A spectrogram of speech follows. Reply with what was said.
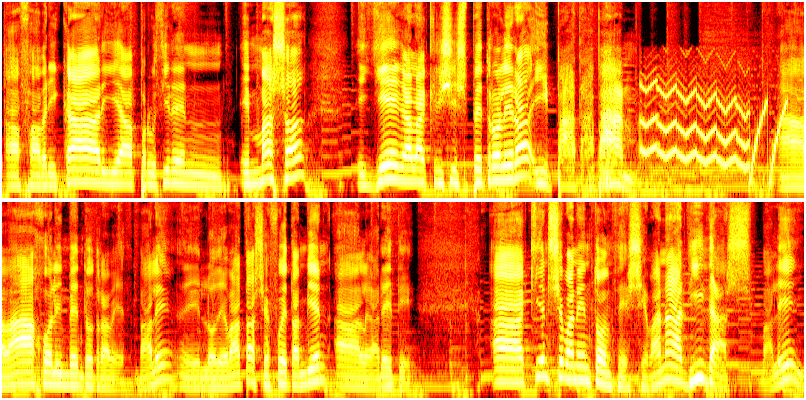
a fabricar y a producir en, masa, llega la crisis petrolera y patapam. Abajo el invento otra vez, ¿vale? Eh, lo de Bata se fue también al garete. ¿A quién se van entonces? Se van a Adidas, ¿vale?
